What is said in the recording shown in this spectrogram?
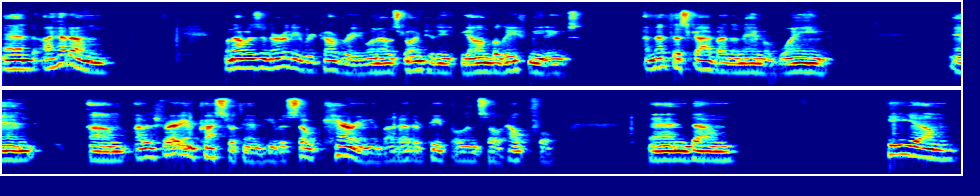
And I had, um, when I was in early recovery, when I was going to these Beyond Belief meetings, I met this guy by the name of Wayne. And um, I was very impressed with him. He was so caring about other people and so helpful. And um, he, um,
